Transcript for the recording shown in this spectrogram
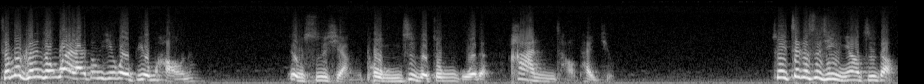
怎么可能从外来东西会比我们好呢？这种思想统治了中国的汉朝太久。所以这个事情你要知道，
